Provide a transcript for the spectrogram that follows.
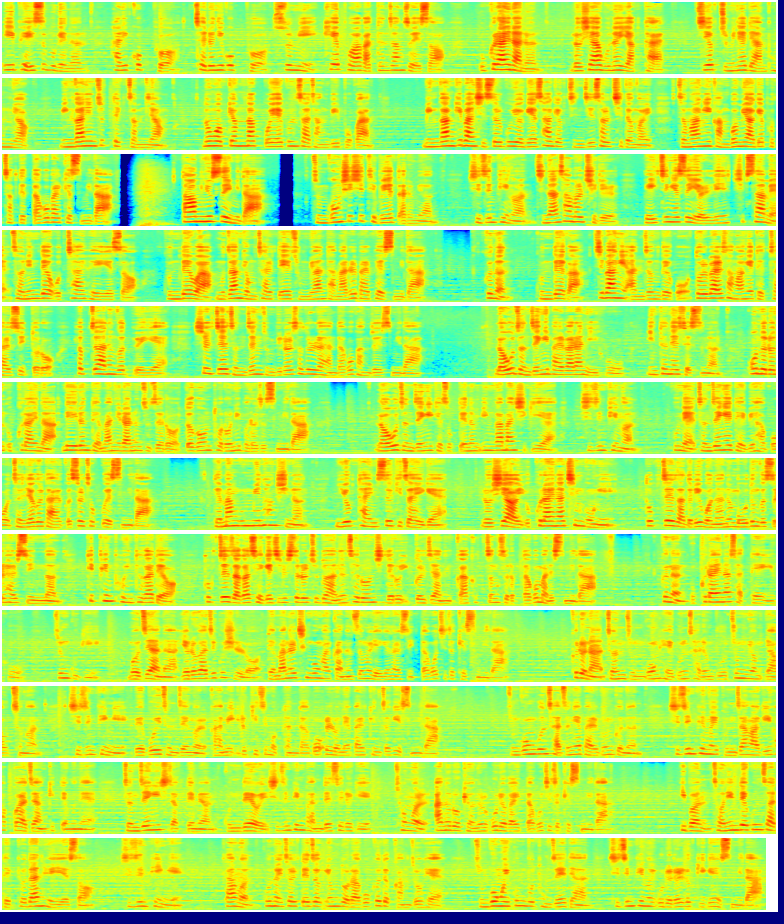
이 페이스북에는 하리코프, 체르니고프, 수미, 키예프와 같은 장소에서 우크라이나는 러시아군의 약탈, 지역 주민에 대한 폭력, 민간인 주택 점령, 농업 경락고의 군사 장비 보관, 민간 기반 시설 구역의 사격 진지 설치 등의 정황이 강범위하게 포착됐다고 밝혔습니다. 다음 뉴스입니다. 중공 CCTV에 따르면 시진핑은 지난 3월 7일 베이징에서 열린 13회 전인대 5차 회의에서 군대와 무장경찰대의 중요한 담화를 발표했습니다. 그는 군대가 지방이 안정되고 돌발 상황에 대처할 수 있도록 협조하는 것 외에 실제 전쟁 준비를 서둘러야 한다고 강조했습니다. 러우 전쟁이 발발한 이후 인터넷에서는 오늘은 우크라이나, 내일은 대만이라는 주제로 뜨거운 토론이 벌어졌습니다. 러우 전쟁이 계속되는 민감한 시기에 시진핑은 군의 전쟁에 대비하고 전력을 다할 것을 촉구했습니다. 대만 국민 황 씨는 뉴욕타임스 기자에게 러시아의 우크라이나 침공이 독재자들이 원하는 모든 것을 할 수 있는 티핑 포인트가 되어 독재자가 세계 질서를 주도하는 새로운 시대로 이끌지 않을까 걱정스럽다고 말했습니다. 그는 우크라이나 사태 이후 중국이 머지않아 여러 가지 구실로 대만을 침공할 가능성을 예견할 수 있다고 지적했습니다. 그러나 전 중공 해군 사령부 중령 야오청은 시진핑이 외부의 전쟁을 감히 일으키지 못한다고 언론에 밝힌 적이 있습니다. 중공군 사정에 밝은 그는 시진핑의 군장악이 확고하지 않기 때문에 전쟁이 시작되면 군대의 시진핑 반대 세력이 총을 안으로 겨눌 우려가 있다고 지적했습니다. 이번 전인대 군사 대표단 회의에서 시진핑이 당은 군의 절대적 영도라고 거듭 강조해 중공의 군부 통제에 대한 시진핑의 우려를 느끼게 했습니다.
